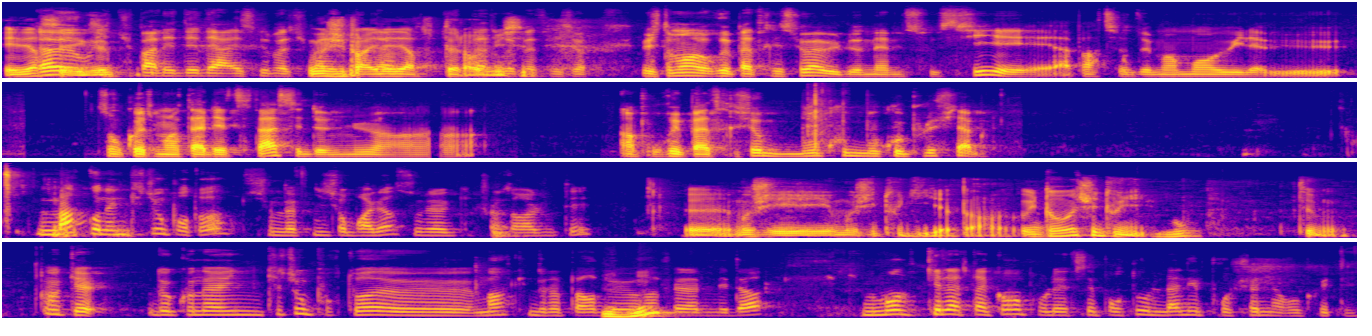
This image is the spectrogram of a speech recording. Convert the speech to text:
et d'ailleurs, Ah oui, exact- tu parlais d'Eder, excuse-moi. tu Oui, j'ai parlé d'Eder, tout à l'heure, Patricio. Mais justement, Rui Patricio a eu le même souci, et à partir du moment où il a eu son coach mental, etc., c'est devenu un, un Rui Patricio beaucoup, beaucoup plus fiable. Marc, on a une question pour toi. Si on a fini sur Braga, si vous avez quelque chose à rajouter. euh, moi j'ai moi j'ai tout dit à part. Non, moi, j'ai tout dit. Bon. C'est bon. Ok, donc on a une question pour toi, euh, Marc, de la part de. Rafael Almeida, qui nous demande quel attaquant pour le FC Porto l'année prochaine à recruter?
